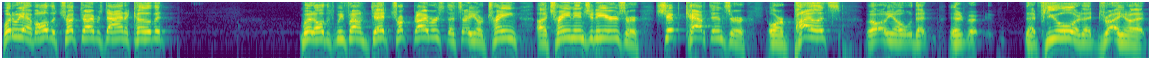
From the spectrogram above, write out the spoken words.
What do we have? All the truck drivers dying of COVID? What all the, we found dead truck drivers? That's you know train uh, train engineers or ship captains or or pilots. You know that that fuel or that you know that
